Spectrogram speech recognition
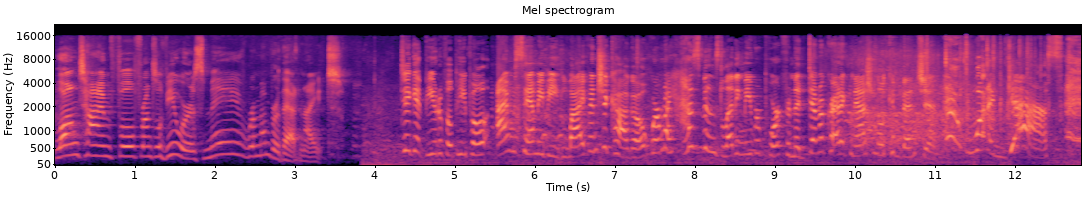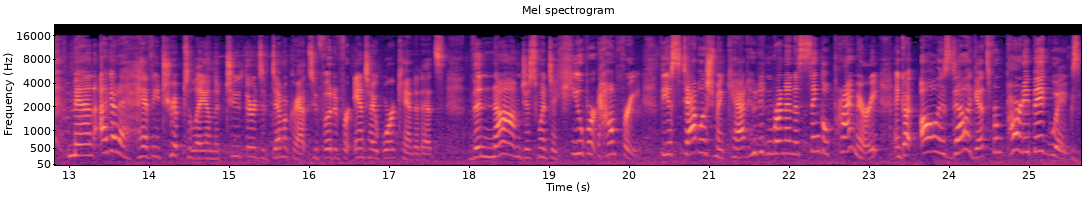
Longtime full frontal viewers may remember that night. Dig it, beautiful people. I'm Sammy B, live in Chicago, where my husband's letting me report from the Democratic National Convention. What a gas! Man, I got a heavy trip to lay on the two thirds of Democrats who voted for anti war candidates. The nom just went to Hubert Humphrey, the establishment cat who didn't run in a single primary and got all his delegates from party bigwigs.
